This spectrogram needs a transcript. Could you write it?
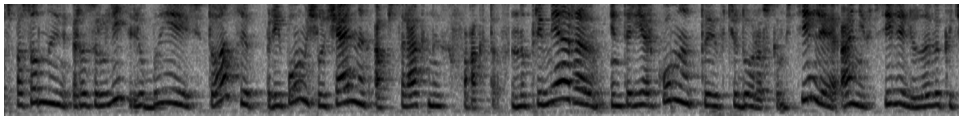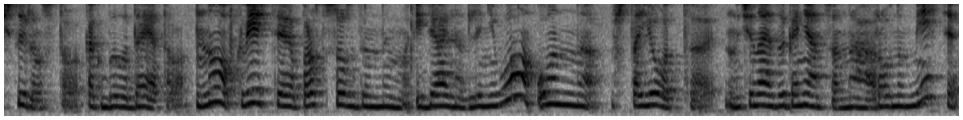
способный разрулить любые ситуации при помощи случайных абстрактных фактов. Например, интерьер комнаты в тюдоровском стиле, а не в стиле Людовика XIV, как было до этого. Но в квесте, просто созданным идеально для него, он встает, начинает загоняться на ровном месте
